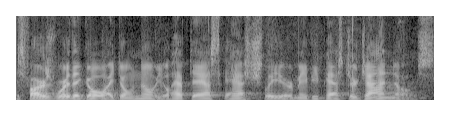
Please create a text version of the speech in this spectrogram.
As far as where they go, I don't know. You'll have to ask Ashley or maybe Pastor John knows.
